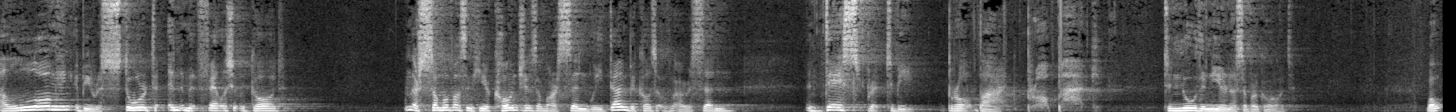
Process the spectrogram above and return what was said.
A longing to be restored to intimate fellowship with God. And there's some of us in here conscious of our sin, weighed down because of our sin, and desperate to be brought back, brought back to know the nearness of our God. Well,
